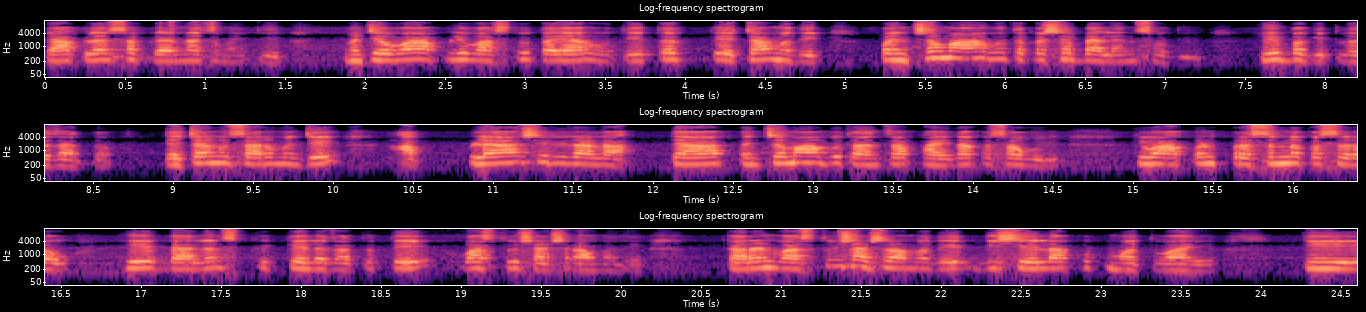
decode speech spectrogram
हे आपल्या सगळ्यांनाच माहिती आहे. मग जेव्हा आपली वास्तू तयार होते तर त्याच्यामध्ये पंचमहाभूत कसे बॅलन्स होतील हे बघितलं जातं. त्याच्यानुसार म्हणजे आपल्या शरीराला त्या पंचमहाभूतांचा फायदा कसा होईल किंवा आपण प्रसन्न कसं राहू हे बॅलन्स केलं जातं ते वास्तुशास्त्रामध्ये. कारण वास्तुशास्त्रामध्ये दिशेला खूप महत्त्व आहे की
